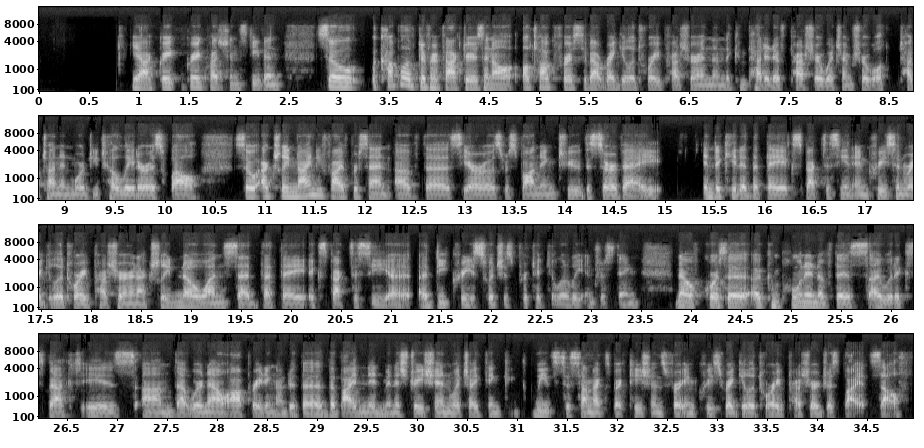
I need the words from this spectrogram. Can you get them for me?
Yeah, great, great question, Stephen. So a couple of different factors, and I'll I'll talk first about regulatory pressure and then the competitive pressure, which I'm sure we'll touch on in more detail later as well. So actually, 95% of the CROs responding to the survey indicated that they expect to see an increase in regulatory pressure. And actually, no one said that they expect to see a, a decrease, which is particularly interesting. Now, of course, a, a component of this I would expect is um, that we're now operating under the, the Biden administration, which I think leads to some expectations for increased regulatory pressure just by itself.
